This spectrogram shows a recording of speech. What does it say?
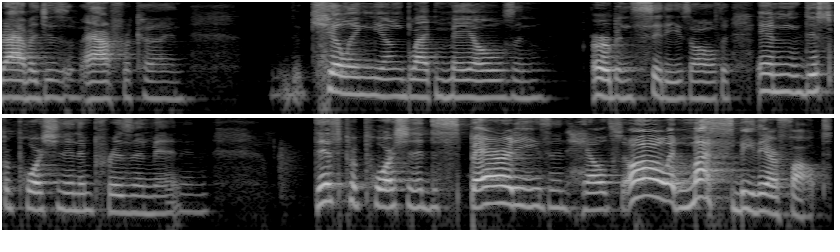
ravages of Africa and killing young black males and urban cities, all the, and disproportionate imprisonment and disproportionate disparities in health. Oh, it must be their fault.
